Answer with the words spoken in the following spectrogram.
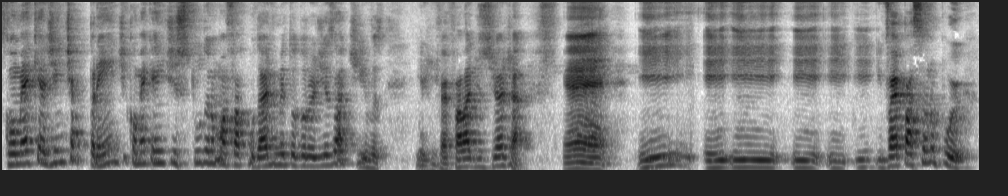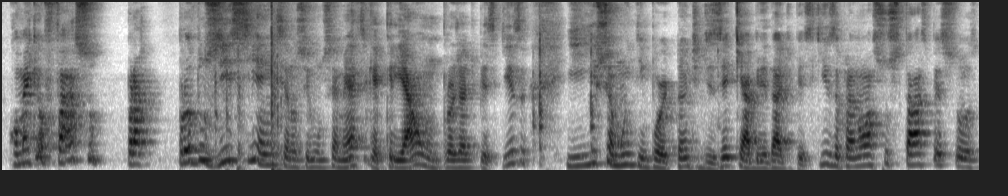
como é que a gente aprende, como é que a gente estuda numa faculdade de metodologias ativas. E a gente vai falar disso já já. É, e, e, e, e, vai passando por como é que eu faço para produzir ciência no segundo semestre, que é criar um projeto de pesquisa, e isso é muito importante dizer que é habilidade de pesquisa para não assustar as pessoas,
